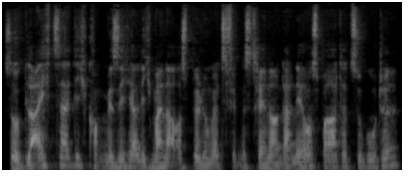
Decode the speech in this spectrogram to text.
So gleichzeitig kommt mir sicherlich meine Ausbildung als Fitnesstrainer und Ernährungsberater zugute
